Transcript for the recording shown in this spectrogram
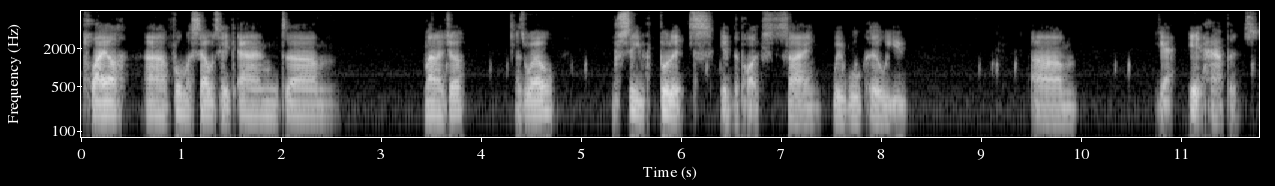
player, uh, former Celtic and um, manager as well, received bullets in the post saying, "We will kill you." Um, yeah, it happens.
